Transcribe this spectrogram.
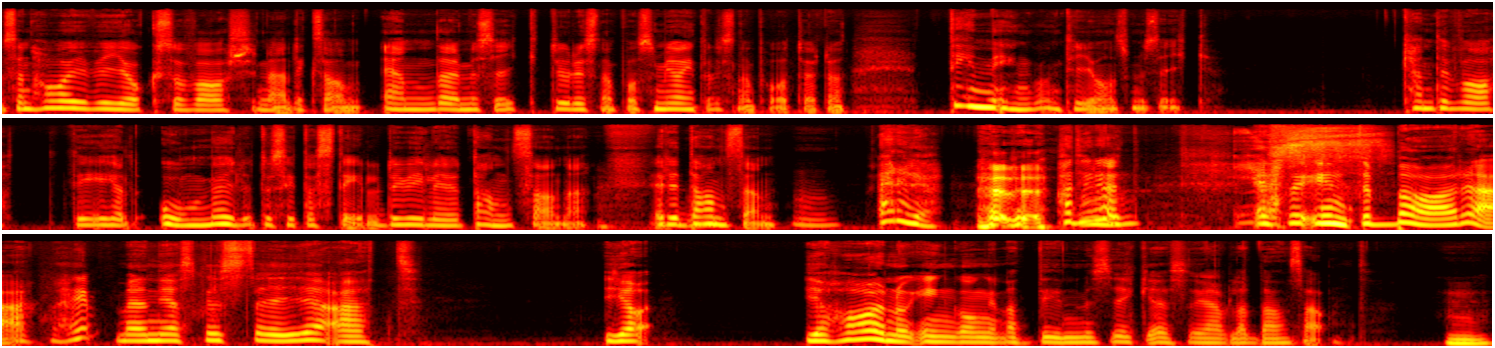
Men sen har ju vi ju också varsina liksom, ändar musik du lyssnar på som jag inte lyssnar på. Tvärtom. Din ingång till Johans musik, kan det vara att det är helt omöjligt att sitta still. Du gillar ju att dansa, Anna. Är det dansen? Mm. Är det det? Är det? Hade jag Mm. rätt? Alltså inte bara, Nej. men jag skulle säga att jag, jag har nog ingången att din musik är så jävla dansant. Mm.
